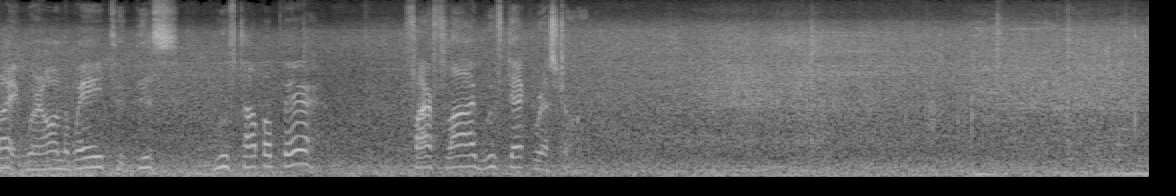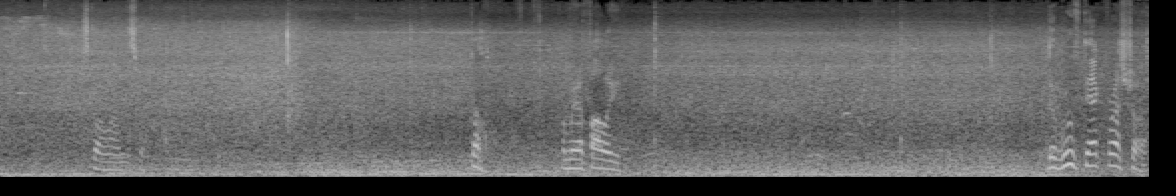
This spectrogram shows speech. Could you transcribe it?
right, we're on the way to this rooftop up there. Firefly Roof Deck Restaurant. Let's go on this way. Go. I'm gonna follow you. The Roof Deck Restaurant.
